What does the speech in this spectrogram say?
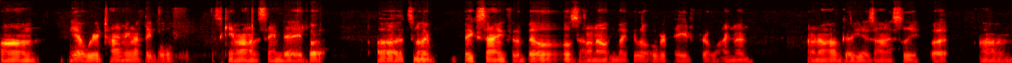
um, yeah, weird timing that they both just came out on the same day. But uh, it's another big signing for the Bills. I don't know. He might be a little overpaid for a lineman. I don't know how good he is, honestly, but um,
